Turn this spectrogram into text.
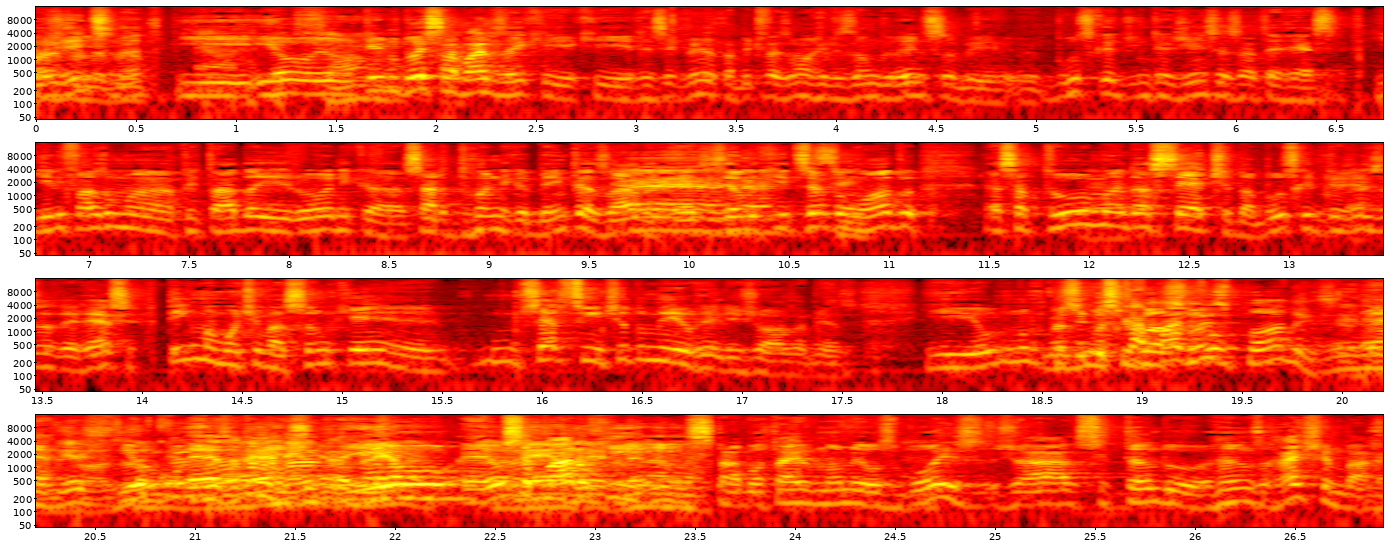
convergentes, né? elementos. E, e eu, eu são- tenho dois trabalhos aí que, que recentemente eu acabei de fazer uma revisão grande sobre busca de inteligência extraterrestre. E ele faz uma pitada irônica, sardônica, bem pesada, É, né? dizendo que, de certo sim. modo, essa turma da sete, da busca de inteligência extraterrestre, tem uma motivação que é, num certo sentido, meio religiosa mesmo. E eu não Mas consigo escapar de... motivações podem É, e eu, é, exatamente. É, E eu, é, eu separo é, que, é, para botar o nome aos bois, já citando Hans Reichenbach,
